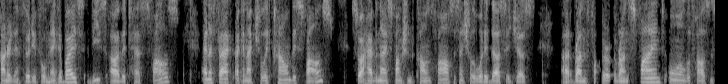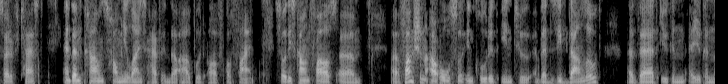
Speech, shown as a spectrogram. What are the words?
134 megabytes. These are the test files. And in fact, I can actually count these files. So I have a nice function count files. Essentially what it does is just uh, run, uh, runs find on all the files inside of test and then counts how many lines I have in the output of, of find. So these count files um, uh, function are also included into that zip download uh, that you can, uh, you can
